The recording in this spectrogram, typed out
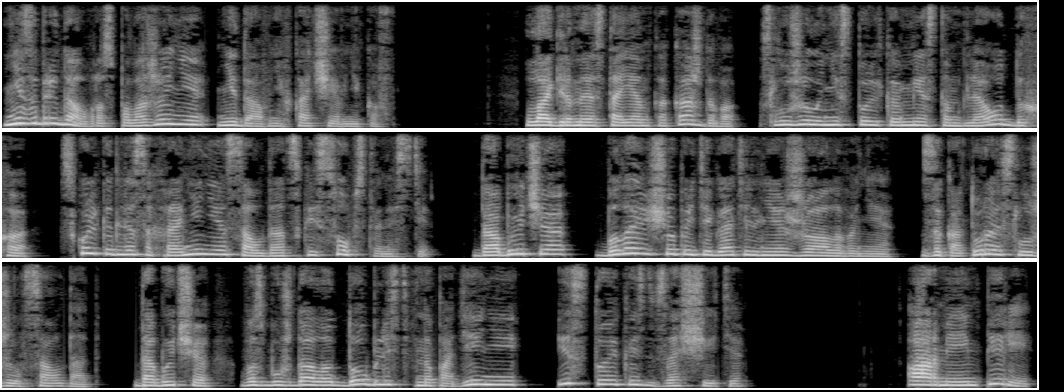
не забредал в расположение недавних кочевников. Лагерная стоянка каждого служила не столько местом для отдыха, сколько для сохранения солдатской собственности. Добыча была еще притягательнее жалования, за которое служил солдат. Добыча возбуждала доблесть в нападении и стойкость в защите. Армия империи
